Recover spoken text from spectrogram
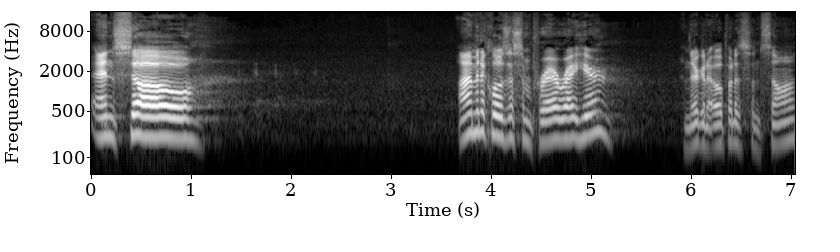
and so I'm going to close us in prayer right here, and they're going to open us in song.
